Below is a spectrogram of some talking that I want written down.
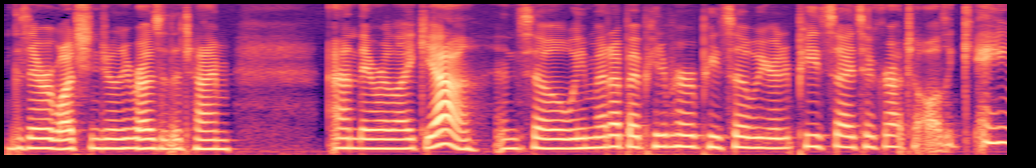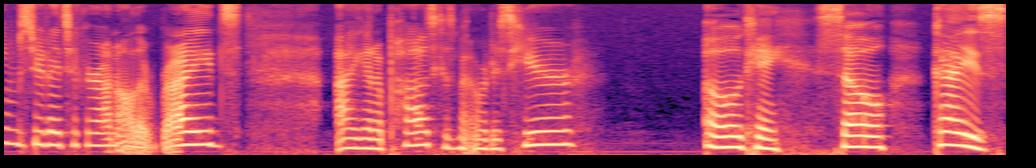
Because they were watching Julie Rose at the time. And they were like, yeah. And so we met up at Peter Piper Pizza. We ordered pizza. I took her out to all the games, dude. I took her on all the rides. I got to pause because my order's here. Oh, okay. So, guys,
